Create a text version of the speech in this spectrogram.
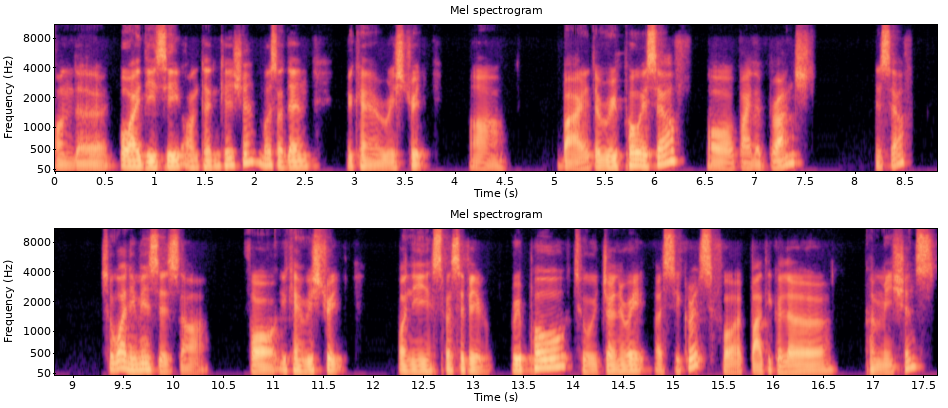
on the OIDC authentication, most of them you can restrict uh, by the repo itself or by the branch itself. So what it means is uh, for you can restrict only specific repo to generate a secrets for a particular permissions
